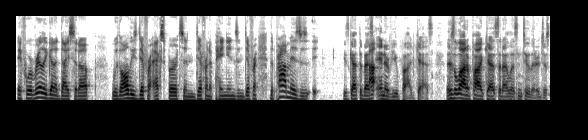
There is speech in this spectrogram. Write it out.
If we're really gonna dice it up with all these different experts and different opinions and different, the problem is, is it, He's got the best interview podcast. There's a lot of podcasts that I listen to that are just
